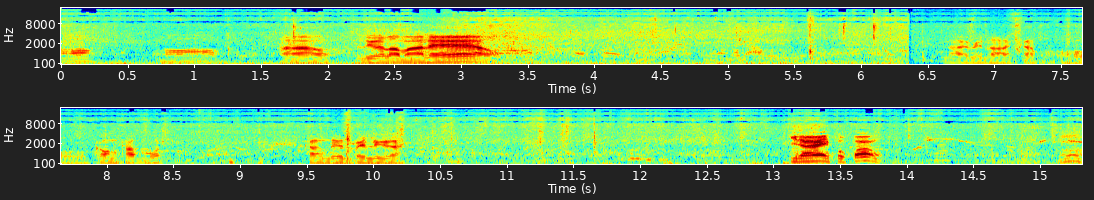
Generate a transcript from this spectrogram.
รอรอ อ้าว เรือเรามาแล้ว ได้เวลากลับ โอ้โห กองทัพมดกำลังเดินไปเรือ พี่นายปกป้อง อืม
